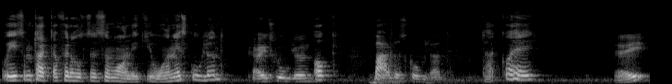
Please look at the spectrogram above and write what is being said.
Och vi som tackar för oss är som vanligt Johan E Skoglund. Kaj Skoglund. Och Barbro Skoglund. tack och hej. Hej.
